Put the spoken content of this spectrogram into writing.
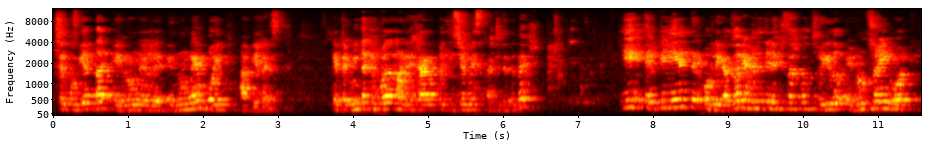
se convierta en un, en un endpoint API REST que permita que pueda manejar peticiones HTTP. Y el cliente obligatoriamente tiene que estar construido en un framework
